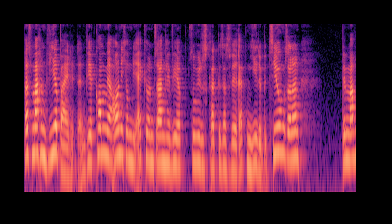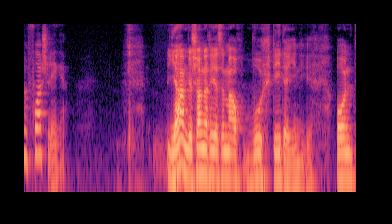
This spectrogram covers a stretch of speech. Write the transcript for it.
was machen wir beide denn? Wir kommen ja auch nicht um die Ecke und sagen, hey, wir, so wie du es gerade gesagt hast, wir retten jede Beziehung, sondern wir machen Vorschläge. Ja, und wir schauen natürlich erst einmal auch, wo steht derjenige. Und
